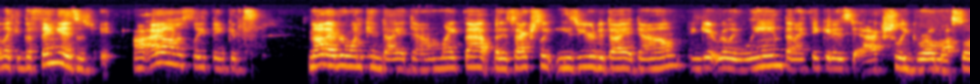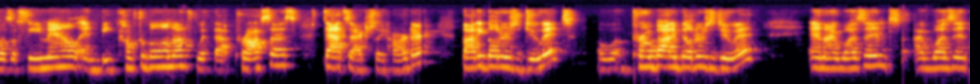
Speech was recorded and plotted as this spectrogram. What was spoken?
like the thing is, is I honestly think it's not everyone can diet down like that, but it's actually easier to diet down and get really lean than I think it is to actually grow muscle as a female and be comfortable enough with that process. That's actually harder. Bodybuilders do it, pro bodybuilders do it. And I wasn't, I wasn't,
